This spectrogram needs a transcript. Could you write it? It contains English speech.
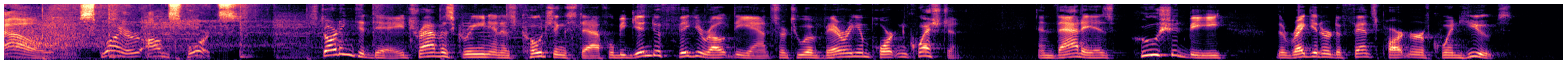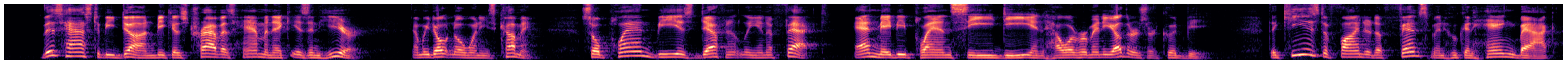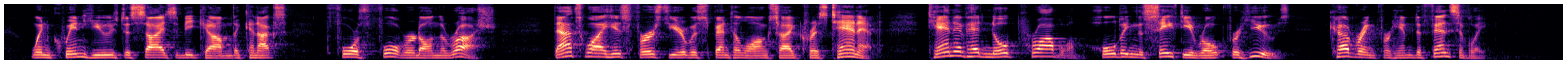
Now, Squire on Sports. Starting today, Travis Green and his coaching staff will begin to figure out the answer to a very important question. And that is who should be the regular defense partner of Quinn Hughes? This has to be done because Travis Hamonic isn't here, and we don't know when he's coming. So Plan B is definitely in effect, and maybe Plan C, D, and however many others there could be. The key is to find a defenseman who can hang back when Quinn Hughes decides to become the Canucks' fourth forward on the rush. That's why his first year was spent alongside Chris Tanev. Tanev had no problem holding the safety rope for Hughes, covering for him defensively.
